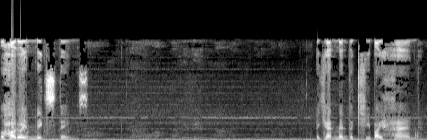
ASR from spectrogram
Well, how do I mix things? I can't mend the key by hand.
